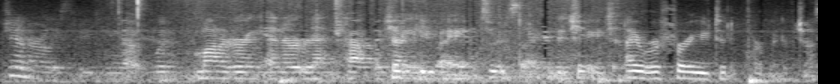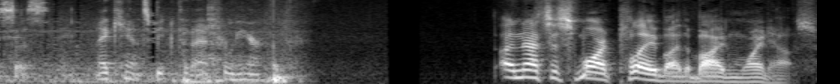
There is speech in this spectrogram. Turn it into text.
Generally speaking, that would monitoring internet traffic Jackie, be- my answer is not going to change. I refer you to Department of Justice. I can't speak to that from here. And that's a smart play by the Biden White House.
